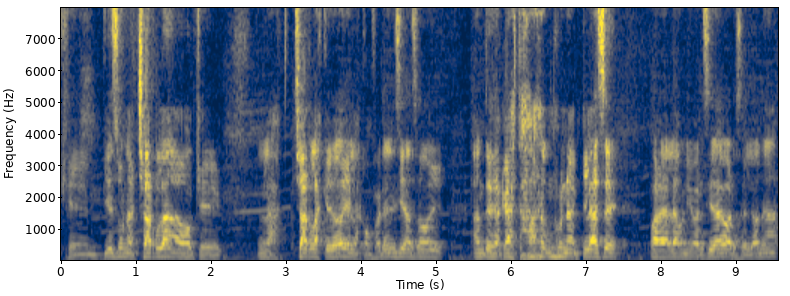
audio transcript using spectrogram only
que empiezo una charla o que en las charlas que doy, en las conferencias, hoy, antes de acá estaba dando una clase para la Universidad de Barcelona,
